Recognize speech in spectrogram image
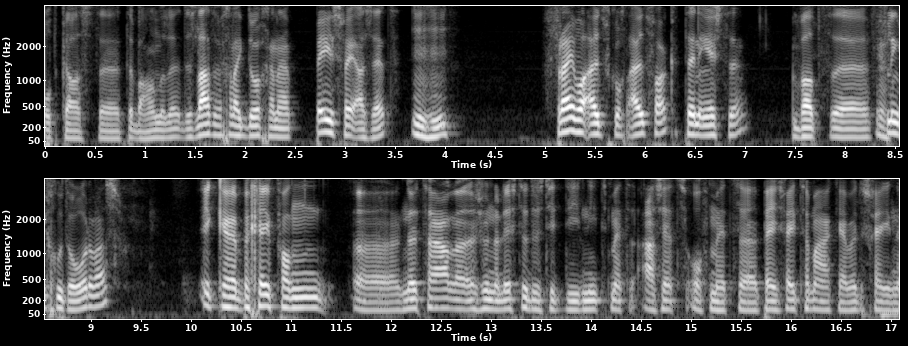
podcast eh, te behandelen. Dus laten we gelijk doorgaan naar PSV AZ. Mhm. Vrijwel uitverkocht uitvak, ten eerste. Wat eh, flink goed te horen was. Ik eh, begreep van neutrale journalisten, dus die, die niet met AZ of met PSV te maken hebben. Dus geen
